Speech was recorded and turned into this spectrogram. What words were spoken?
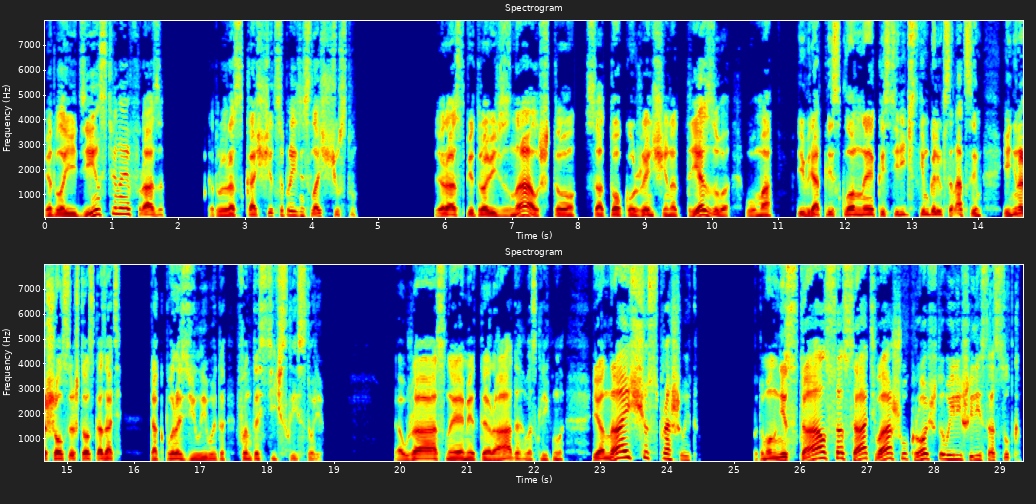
Это была единственная фраза, которую рассказчица произнесла с чувством. Раст Петрович знал, что Сатоко — женщина трезвого ума и вряд ли склонная к истерическим галлюцинациям, и не нашелся, что сказать. Так поразила его эта фантастическая история. А ужасная Метерада воскликнула. И она еще спрашивает. Потому он не стал сосать вашу кровь, что вы лишились рассудка.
